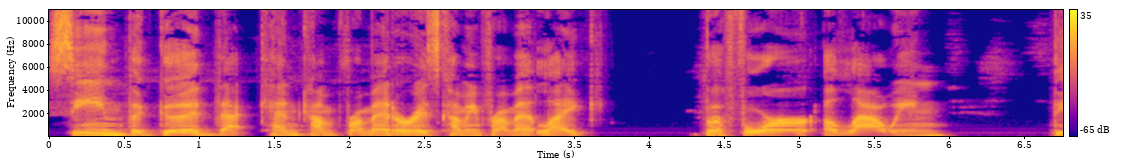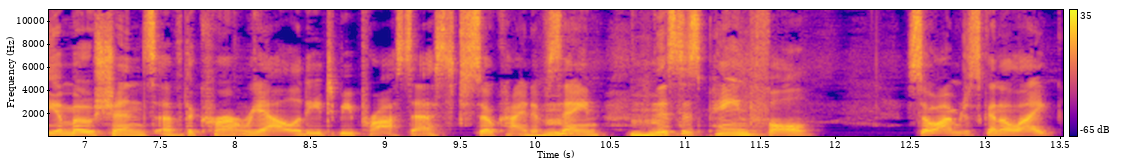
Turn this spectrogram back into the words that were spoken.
seeing the good that can come from it or is coming from it like before allowing the emotions of the current reality to be processed so kind Mm-hmm. of saying this is painful so i'm just gonna like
